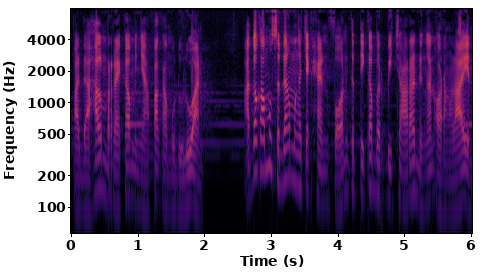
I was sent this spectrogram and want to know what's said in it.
padahal mereka menyapa kamu duluan. Atau kamu sedang mengecek handphone ketika berbicara dengan orang lain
